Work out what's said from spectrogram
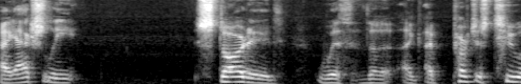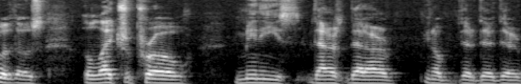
I actually started with the. I, I purchased two of those Elytra Pro minis that are that are you know they're they're, they're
